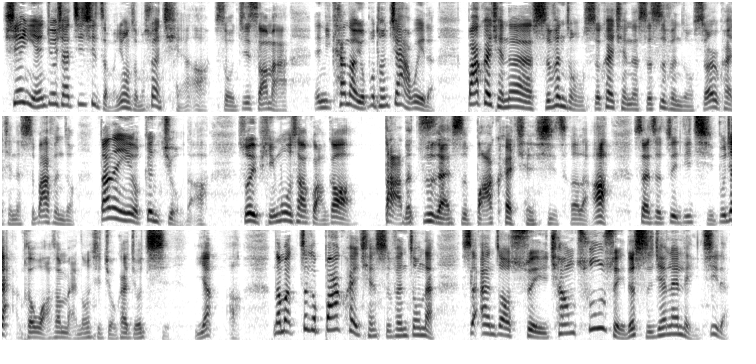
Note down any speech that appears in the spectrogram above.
先研究一下机器怎么用，怎么算钱啊？手机扫码，你看到有不同价位的，八块钱的十分钟，十块钱的十四分钟。十二块钱的十八分钟，当然也有更久的啊，所以屏幕上广告打的自然是八块钱洗车了啊，算是最低起步价，和网上买东西九块九起一样啊。那么这个八块钱十分钟呢，是按照水枪出水的时间来累计的，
